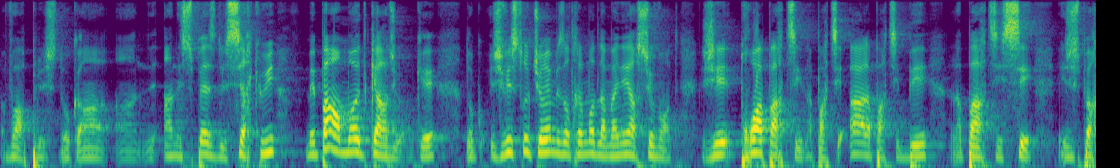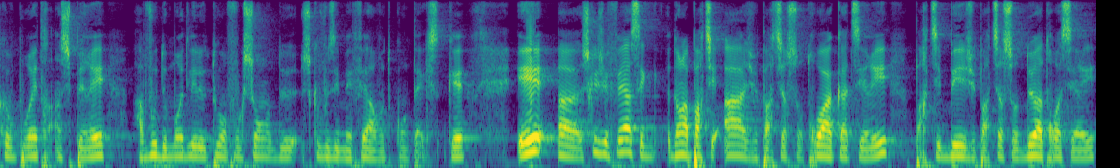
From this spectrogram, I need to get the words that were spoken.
voire plus. Donc un, un, espèce de circuit, mais pas en mode cardio, Donc, je vais structurer mes entraînements de la manière suivante. J'ai trois parties. La partie A, la partie B, la partie C. Et j'espère que vous pourrez être inspiré à vous de modeler le tout en fonction de ce que vous aimez faire, votre contexte. Et euh, ce que je vais faire, c'est que dans la partie A, je vais partir sur 3 à 4 séries. Partie B, je vais partir sur 2 à 3 séries.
